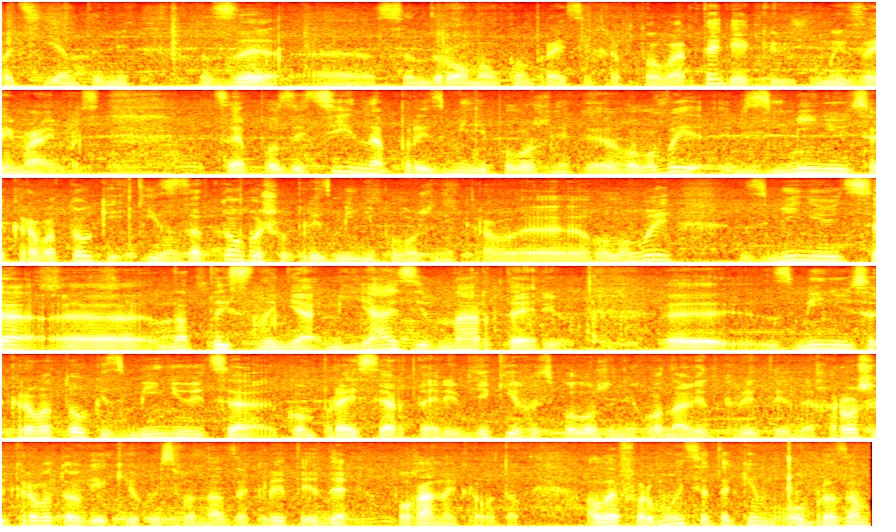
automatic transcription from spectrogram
пацієнтами з е, синдромом компресії хребтової артерії, яким ми займаємось. Це позиційна при зміні положення е, голови змінюються кровотоки із-за того, що при зміні положення е, голови змінюється е, натиснення м'язів на артерію. Е, Змінюються кровотоки, змінюється компресія артерії. В якихось положеннях вона відкрита йде хороший кровоток, в якихось вона закрита йде поганий кровоток. Але формується таким образом,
